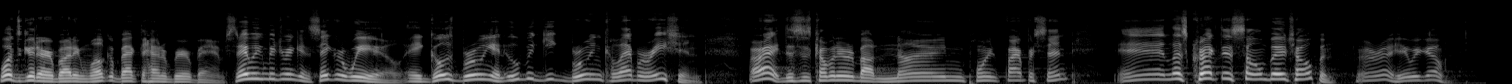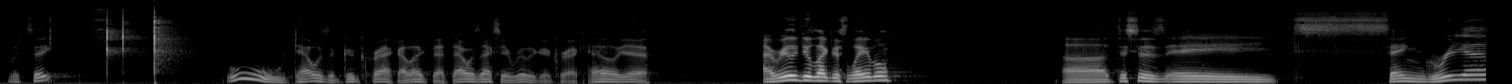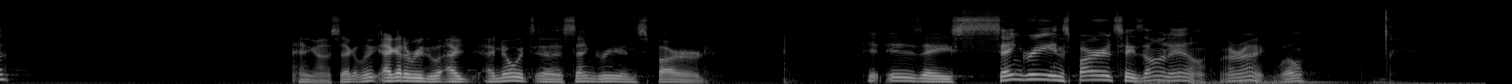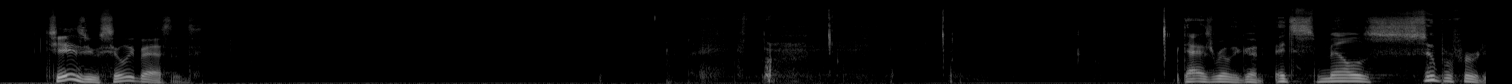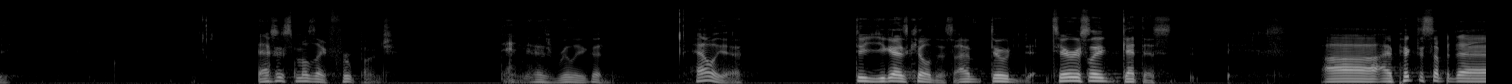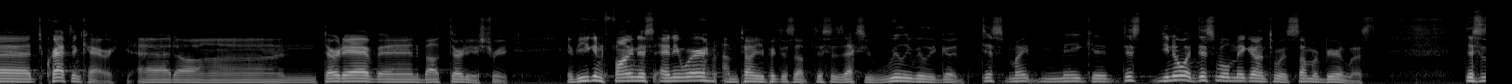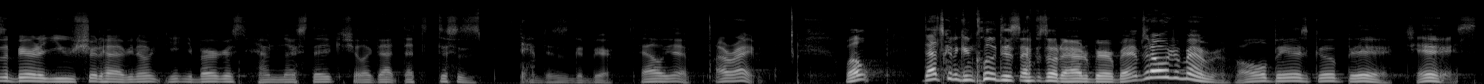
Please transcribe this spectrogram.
What's good, everybody, and welcome back to How Beer Bamms. Today we can be drinking Sacred Wheel, a Ghost Brewing and Uber Geek Brewing collaboration. All right, this is coming in at about 9.5%, and let's crack this son bitch open. All right, here we go. Let's see. Ooh, that was a good crack. I like that. That was actually a really good crack. Hell yeah. I really do like this label. Uh, this is a sangria. Hang on a second. Let me, I gotta read. I I know it's uh, sangria inspired. It is a sangria inspired saison ale. All right. Well, cheers, you silly bastards. That is really good. It smells super fruity. It actually smells like fruit punch. Damn, that is really good. Hell yeah. Dude, you guys killed this. I dude, seriously, get this. Uh, I picked this up at the Craft and Carry at on Third Ave and about 30th Street. If you can find this anywhere, I'm telling you, pick this up. This is actually really, really good. This might make it. This, you know what? This will make it onto a summer beer list. This is a beer that you should have. You know, eating your burgers, having a nice steak, shit like that. That's this is damn. This is good beer. Hell yeah. All right. Well, that's going to conclude this episode of How to Beer Bamms. And always remember, all beer is good beer. Cheers.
